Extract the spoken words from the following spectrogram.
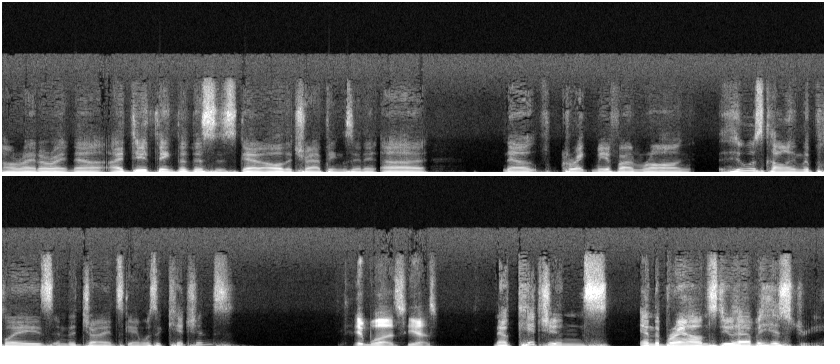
All right, all right. Now, I do think that this has got all the trappings in it. Uh, now, correct me if I'm wrong. Who was calling the plays in the Giants game? Was it Kitchens? It was, yes. Now, Kitchens and the Browns do have a history,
